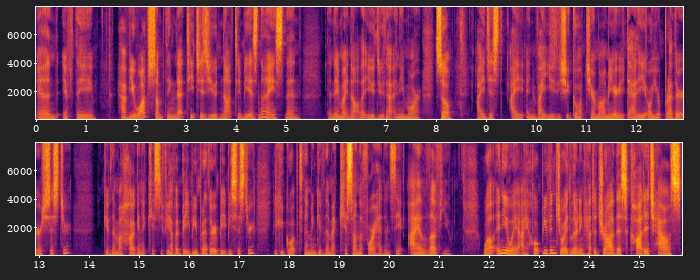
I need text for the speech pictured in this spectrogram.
and if they have you watch something that teaches you not to be as nice then then they might not let you do that anymore. So I just I invite you you should go up to your mommy or your daddy or your brother or sister, give them a hug and a kiss. If you have a baby brother or baby sister, you could go up to them and give them a kiss on the forehead and say, I love you. Well, anyway, I hope you've enjoyed learning how to draw this cottage house,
